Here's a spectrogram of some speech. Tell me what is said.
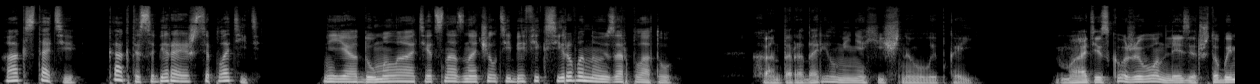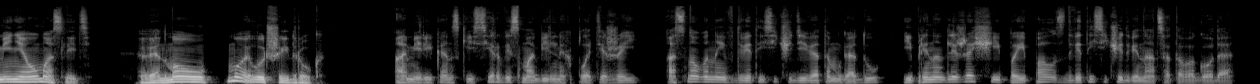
А, кстати, как ты собираешься платить? Я думала, отец назначил тебе фиксированную зарплату. Хантер одарил меня хищной улыбкой. Мать из кожи вон лезет, чтобы меня умаслить. Венмоу – мой лучший друг. Американский сервис мобильных платежей, основанный в 2009 году и принадлежащий PayPal с 2012 года.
